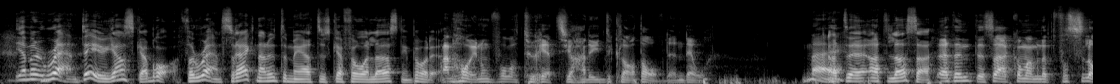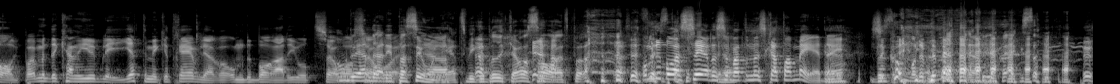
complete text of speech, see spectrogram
Ja men rant är ju ganska bra. För rant så räknar du inte med att du ska få en lösning på det. Man har ju någon form av Tourettes, jag hade ju inte klarat av det ändå. Nej. Att, eh, att lösa. Att inte så här komma med ett förslag på, men det kan ju bli jättemycket trevligare om du bara hade gjort så Om och du ändrar din personlighet, vilket brukar vara svaret på... Ja. Om du bara ser det som att de skrattar med dig, så kommer det bli bättre.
